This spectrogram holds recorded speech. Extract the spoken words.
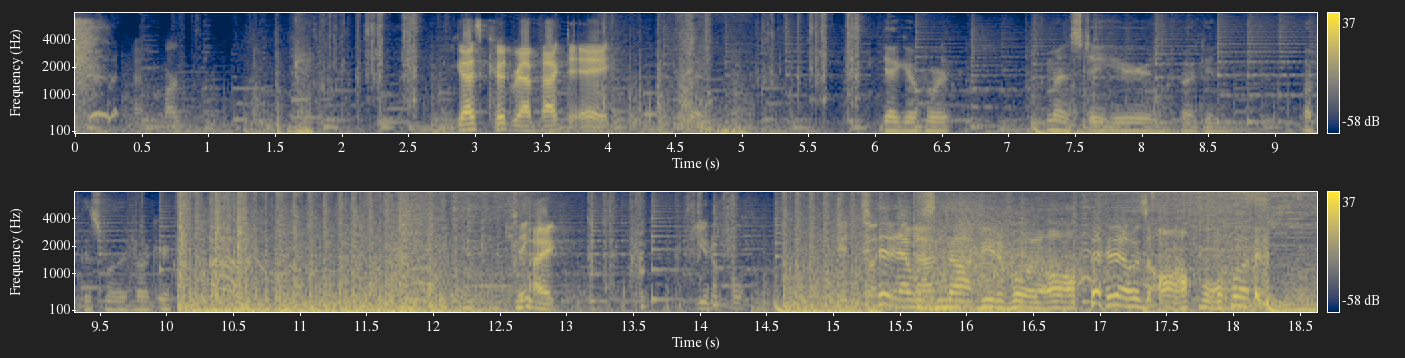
marked. You guys could wrap back to A. Yeah, go for it. I'm gonna stay here and fucking fuck this motherfucker. Alright. Beautiful. that was not beautiful at all. that was awful.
